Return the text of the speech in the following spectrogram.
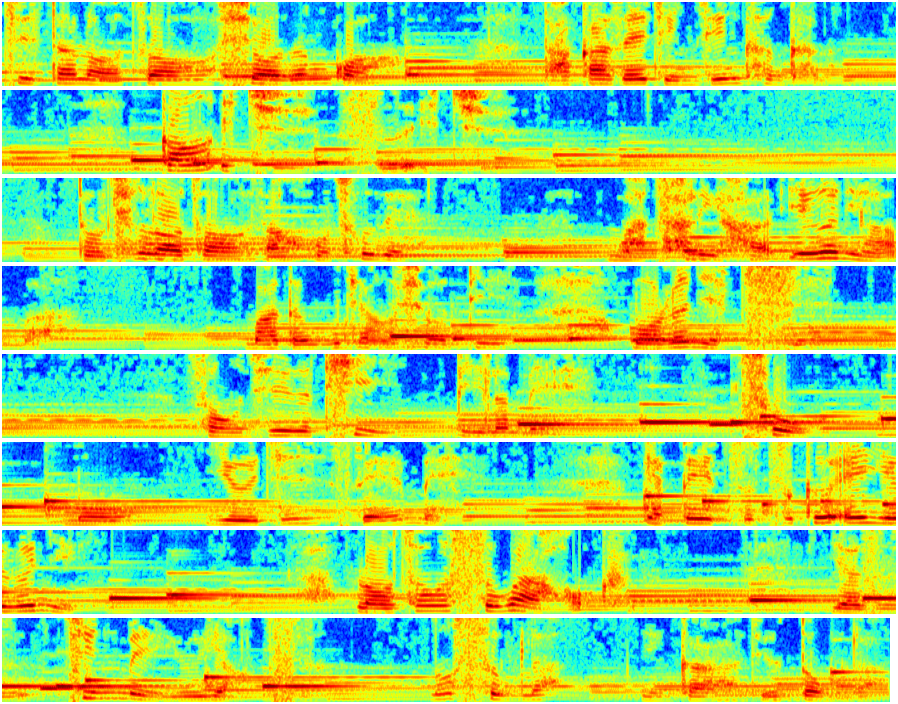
记得老早小辰光，大家侪勤勤恳恳，讲一句是一句。大清老早上火车站，卖车里哈一个人也没。卖豆腐浆的小店冒了热气。从前的天变了慢，车马邮件侪慢，一辈子只够爱一个人。老早的书也好看，也是精美有样子。侬数了，人家就懂了。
